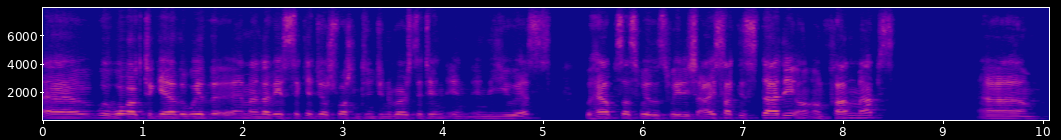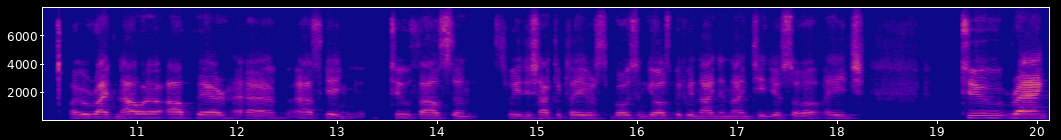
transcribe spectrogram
Uh, we work together with Amanda Visek at George Washington University in, in, in, the US, who helps us with a Swedish ice hockey study on, on fun maps. Um, right now are out there uh, asking 2,000 Swedish hockey players, boys and girls between 9 and 19 years of age, to rank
